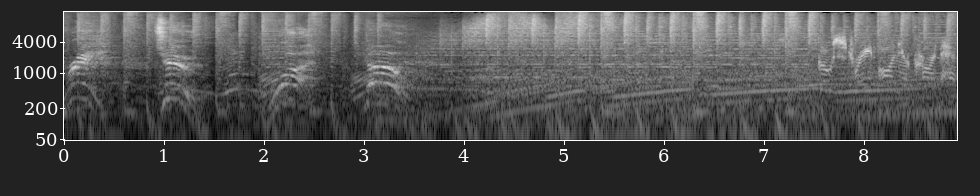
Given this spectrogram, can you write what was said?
Three, two, one, go! Go straight on your current head.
